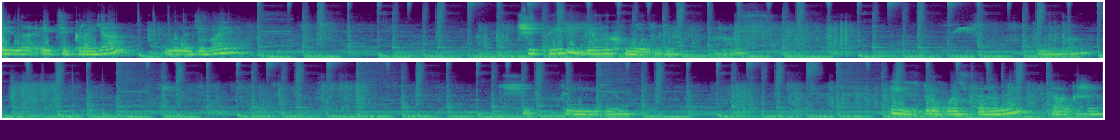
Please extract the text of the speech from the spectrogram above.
Теперь на эти края мы надеваем 4 белых модуля. Раз, два, четыре. И с другой стороны также.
